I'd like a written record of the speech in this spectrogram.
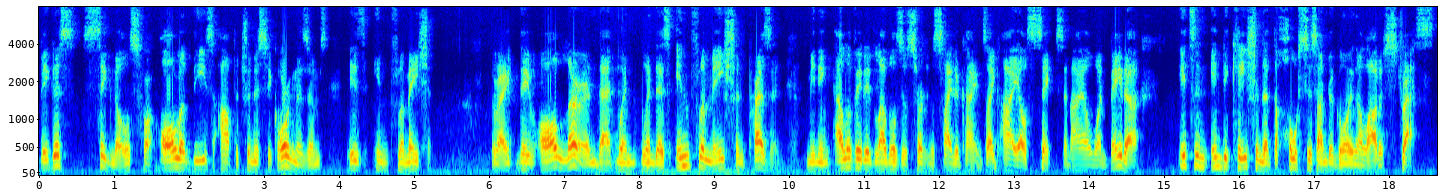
biggest signals for all of these opportunistic organisms is inflammation. Right? They've all learned that when, when there's inflammation present, meaning elevated levels of certain cytokines like IL 6 and IL 1 beta, it's an indication that the host is undergoing a lot of stress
